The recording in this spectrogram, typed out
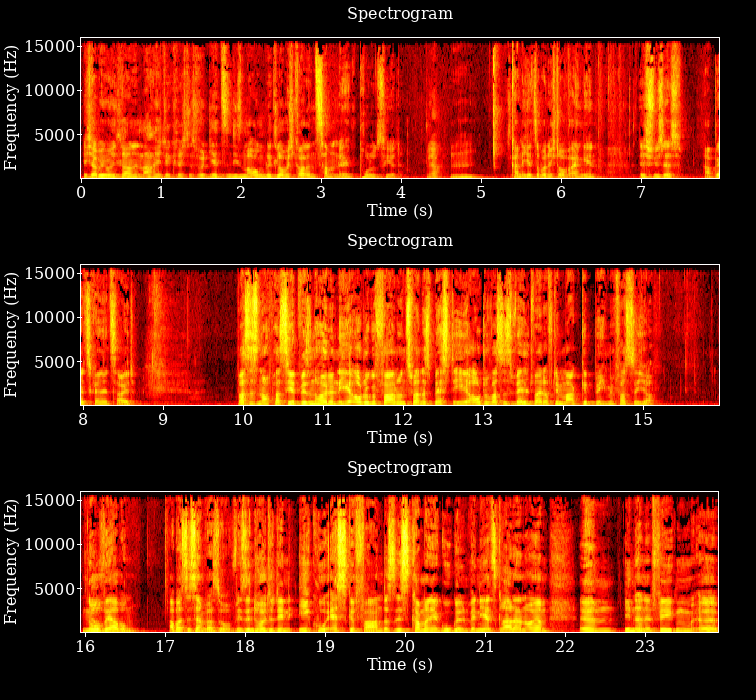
Ich habe übrigens gerade eine Nachricht gekriegt, es wird jetzt in diesem Augenblick, glaube ich, gerade ein Thumbnail produziert. Ja? Mhm. Kann ich jetzt aber nicht drauf eingehen. Ist wie es ist. Hab jetzt keine Zeit. Was ist noch passiert? Wir sind heute ein E-Auto gefahren und zwar das beste E-Auto, was es weltweit auf dem Markt gibt, bin ich mir fast sicher. No Ja. Werbung. Aber es ist einfach so. Wir sind heute den EQS gefahren. Das ist, kann man ja googeln. Wenn ihr jetzt gerade an eurem ähm, internetfähigen äh,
